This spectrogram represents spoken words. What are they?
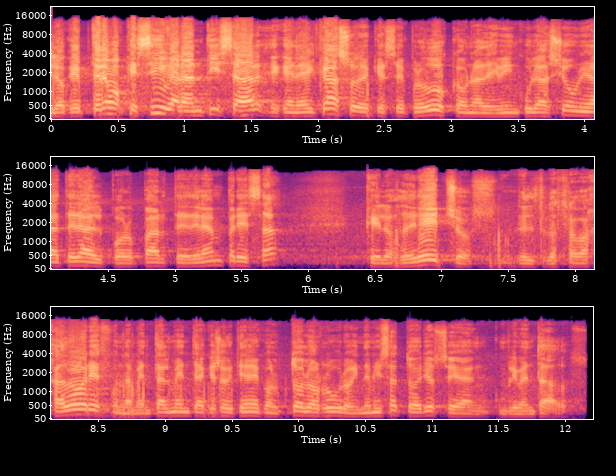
lo que tenemos que sí garantizar es que en el caso de que se produzca una desvinculación unilateral por parte de la empresa, que los derechos de los trabajadores, fundamentalmente aquellos que tienen con todos los rubros indemnizatorios, sean cumplimentados.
